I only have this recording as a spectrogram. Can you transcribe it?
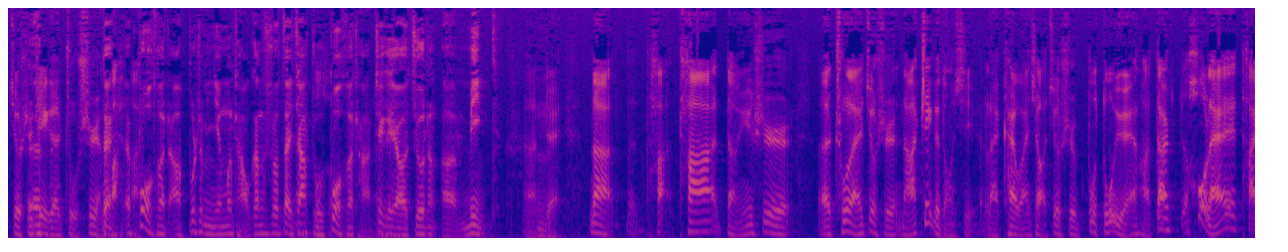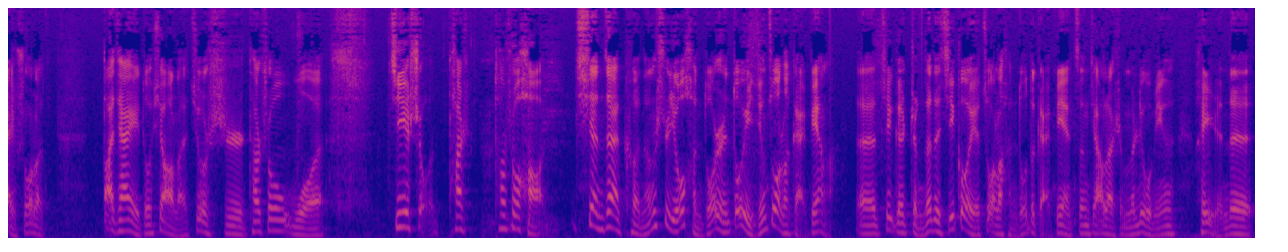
就是这个主持人吧，薄荷茶啊，不是柠檬茶。我刚才说在家煮薄荷茶，这个要纠正啊，Mint。嗯，对。那他他等于是呃出来就是拿这个东西来开玩笑，就是不多元哈。但是后来他也说了，大家也都笑了，就是他说我接受他他说好，现在可能是有很多人都已经做了改变了。呃，这个整个的机构也做了很多的改变，增加了什么六名黑人的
